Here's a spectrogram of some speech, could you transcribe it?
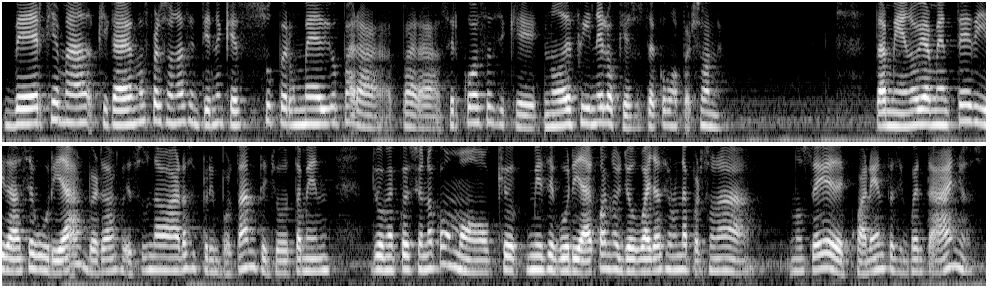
ver que, más, que cada vez más personas entienden que es súper un medio para, para hacer cosas y que no define lo que es usted como persona. También obviamente da seguridad, ¿verdad? Eso es una vara súper importante. Yo también, yo me cuestiono como que mi seguridad cuando yo vaya a ser una persona, no sé, de 40, 50 años.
